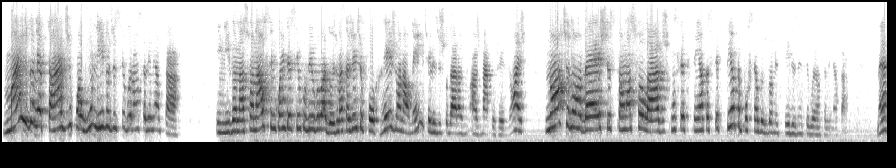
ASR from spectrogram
mais da metade com algum nível de segurança alimentar. Em nível nacional, 55,2. Mas se a gente for regionalmente, eles estudaram as macro-regiões, Norte e Nordeste são assolados com 60%, 70% dos domicílios em segurança alimentar. Né?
